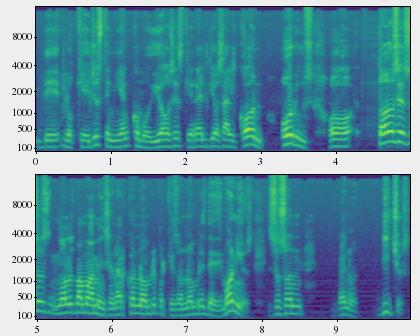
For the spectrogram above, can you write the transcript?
de lo que ellos tenían como dioses, que era el dios halcón, Horus, o Todos esos no los vamos a mencionar con nombre porque son nombres de demonios, esos son, bueno, bichos.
